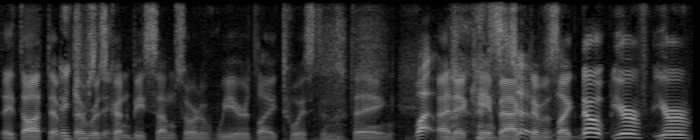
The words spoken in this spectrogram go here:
They thought that there was going to be some sort of weird like twist in the thing, What? and it came back such and it was like, nope, you're you're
